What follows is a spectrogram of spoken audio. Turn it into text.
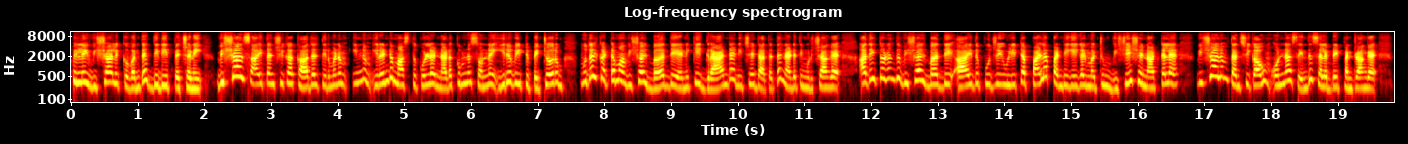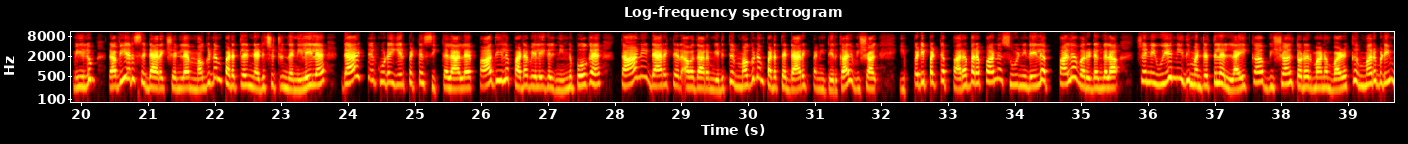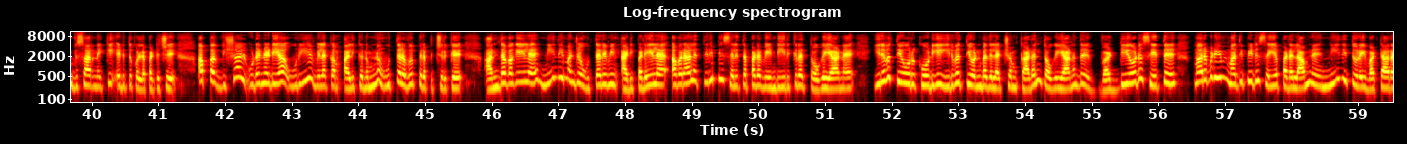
பிள்ளை விஷாலுக்கு வந்த திடீர் பிரச்சனை. விஷால் சாய் தன்ஷிகா காதல் திருமணம் இன்னும் இரண்டு மாசத்துக்குள்ள நடக்கும்னு சொன்ன இரு வீட்டு பெற்றோரும் முதல் கட்டமா விஷால் பர்த்டே அன்னைக்கு கிராண்டா நிச்சயதார்த்தத்தை நடத்தி முடிச்சாங்க. அதைத் தொடர்ந்து விஷால் பர்த்டே ஆயுத பூஜை உள்ளிட்ட பல பண்டிகைகள் மற்றும் விசேஷ நாட்களை விஷாலும் தன்ஷிகாவும் ஒன்னா சேர்ந்து செலிப்ரேட் பண்றாங்க. மேலும் ரவியரசு டைரக்ஷன்ல மகுடம் படத்துல நடிச்சிட்டு இருந்த நிலையில டைரக்டர் கூட ஏற்பட்ட சிக்கலால பாதியில பட வேலைகள் நின்னு போக தானே டைரக்டர் அவதாரம் எடுத்து மகுடம் படத்தை டைரக்ட் பண்ணிட்டு இருக்கார் விஷால். இப்படிப்பட்ட பரபரப்பான சூழ்நிலையில பல வருடங்களா சென்னை உயர்நீதிமன்றத்தில் லைகா விஷால் தொடர்பான வழக்கு மறுபடியும் விசாரணைக்கு எடுத்துக்கொள்ளப்பட்டுச்சு அப்ப விஷால் உடனடியா உரிய விளக்கம் அளிக்கணும்னு உத்தரவு பிறப்பிச்சிருக்கு. அந்த வகையில நீதிமன்ற உத்தரவின் அடிப்படையில அவரால் திருப்பி செலுத்தப்பட வேண்டியிருக்கிற தொகையான இருபத்தி ஒரு கோடியே இருபத்தி ஒன்பது லட்சம் கடன் தொகையானது வட்டியோடு சேர்த்து மறுபடியும் மதிப்பீடு செய்யப்படலாம்னு நீதித்துறை வட்டார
